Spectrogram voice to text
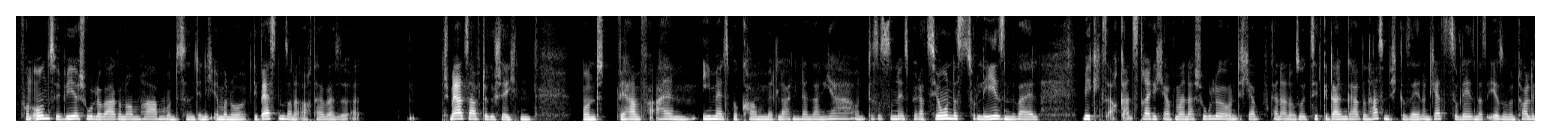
von uns, wie wir Schule wahrgenommen haben und es sind ja nicht immer nur die besten, sondern auch teilweise äh, schmerzhafte Geschichten. Und wir haben vor allem E-Mails bekommen mit Leuten, die dann sagen, ja, und das ist so eine Inspiration, das zu lesen, weil mir ging es auch ganz dreckig auf meiner Schule und ich habe, keine Ahnung, Suizidgedanken gehabt und hast du nicht gesehen. Und jetzt zu lesen, dass ihr so eine tolle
